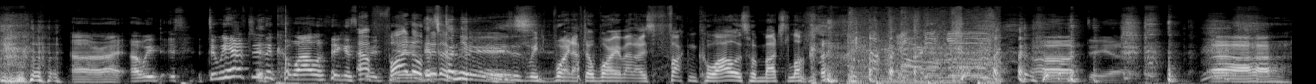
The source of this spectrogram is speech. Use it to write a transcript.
All right, are we? Do we have to do the koala thing as Our good final news? bit It's of good news news. is we won't have to worry about those fucking koalas for much longer. Oh dear. Ah.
